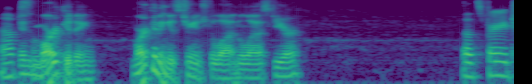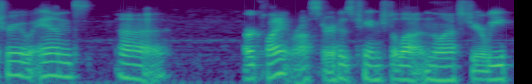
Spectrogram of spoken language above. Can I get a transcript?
Absolutely. And marketing, marketing has changed a lot in the last year. That's very true. And uh, our client roster has changed a lot in the last year. We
